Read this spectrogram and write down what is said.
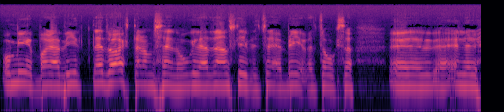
Och medborgarvittne, då aktar de sig nog. Det hade han skrivit det här brevet också. Eh, eller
